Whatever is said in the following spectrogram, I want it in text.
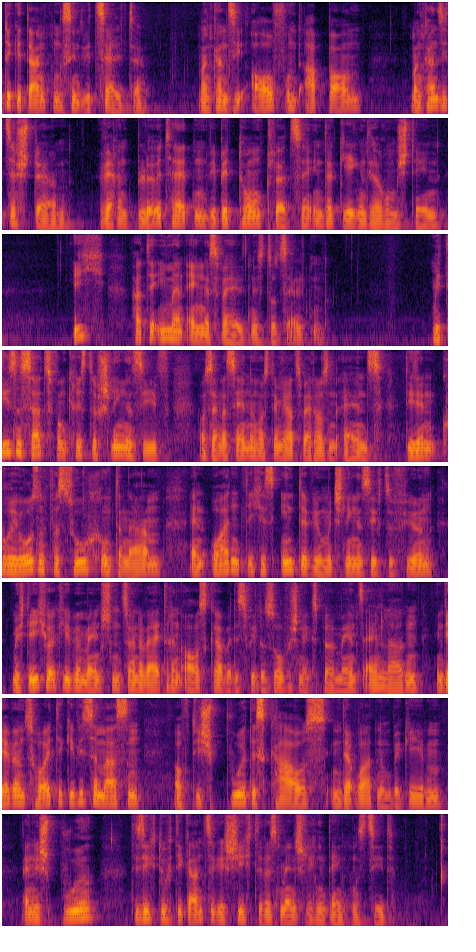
Gute Gedanken sind wie Zelte. Man kann sie auf und abbauen, man kann sie zerstören, während Blödheiten wie Betonklötze in der Gegend herumstehen. Ich hatte immer ein enges Verhältnis zu Zelten. Mit diesem Satz von Christoph Schlingensief aus einer Sendung aus dem Jahr 2001, die den kuriosen Versuch unternahm, ein ordentliches Interview mit Schlingensief zu führen, möchte ich euch, liebe Menschen, zu einer weiteren Ausgabe des philosophischen Experiments einladen, in der wir uns heute gewissermaßen auf die Spur des Chaos in der Ordnung begeben, eine Spur, die sich durch die ganze Geschichte des menschlichen Denkens zieht.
